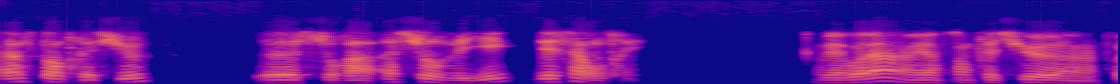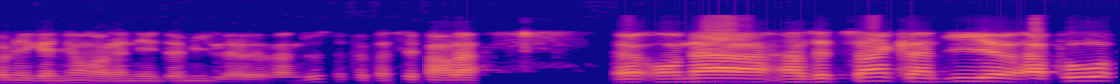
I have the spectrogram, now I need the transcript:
instant précieux, euh, sera à surveiller dès sa rentrée. Ben voilà, un instant précieux, un premier gagnant dans l'année 2022, ça peut passer par là. Euh, on a un Z5 lundi euh, à Pau.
